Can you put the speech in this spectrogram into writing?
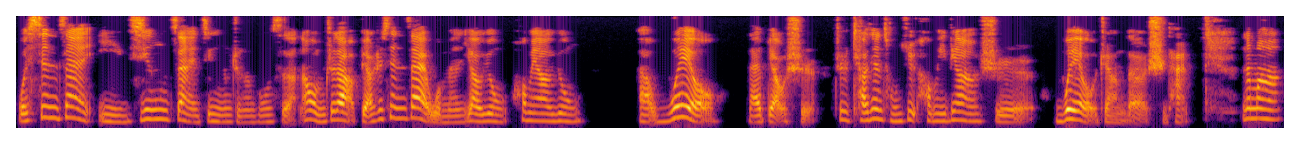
我现在已经在经营整个公司了。那我们知道，表示现在我们要用后面要用啊、will 来表示，这是条件从句，后面一定要是 will 这样的时态。那么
